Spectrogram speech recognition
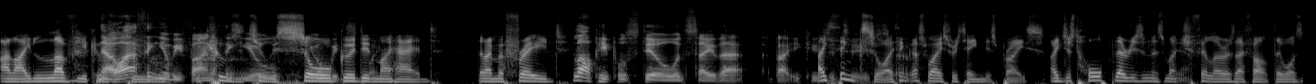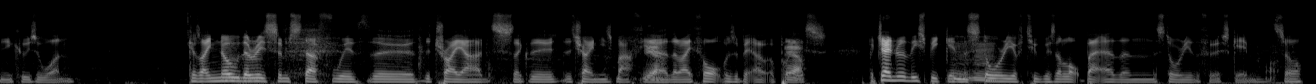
And I love Yakuza No, 2. I think you'll be fine. I Yakuza think 2 you'll- is so good in my head that I'm afraid. A lot of people still would say that about Yakuza. I think 2, so. I think that's why it's retained its price. I just hope there isn't as much Yeah. filler as I felt there was in Yakuza 1. Because I know there Mhm. is some stuff with the the triads, like the, the Chinese mafia, Yeah. that I thought was a bit out of Yeah. place. But generally speaking, the Mhm. story of 2 is a lot better than the story of the first game. So,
